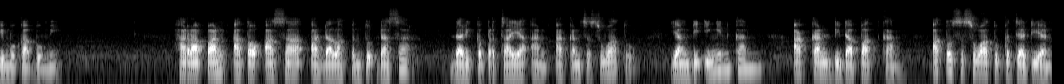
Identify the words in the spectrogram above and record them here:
di muka bumi. Harapan atau asa adalah bentuk dasar dari kepercayaan akan sesuatu yang diinginkan akan didapatkan atau sesuatu kejadian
